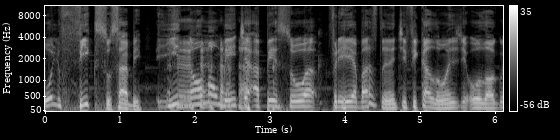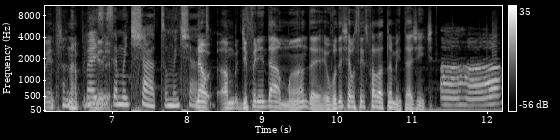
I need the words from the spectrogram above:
olho fixo, sabe? E normalmente a pessoa freia bastante, fica longe ou logo entra na Mas primeira. isso é muito chato, muito chato. Não, a- diferente da Amanda, eu vou deixar vocês falar também, tá, gente? Aham,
